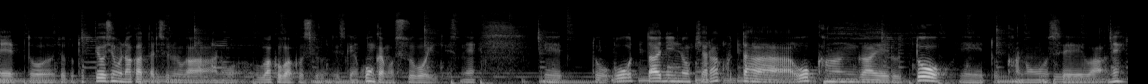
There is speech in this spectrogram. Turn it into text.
えー、っとちょっと突拍子もなかったりするのがあのワクワクするんですけど今回もすごいですね。えー、っと大谷のキャラクターを考えると,、えー、っと可能性はね、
